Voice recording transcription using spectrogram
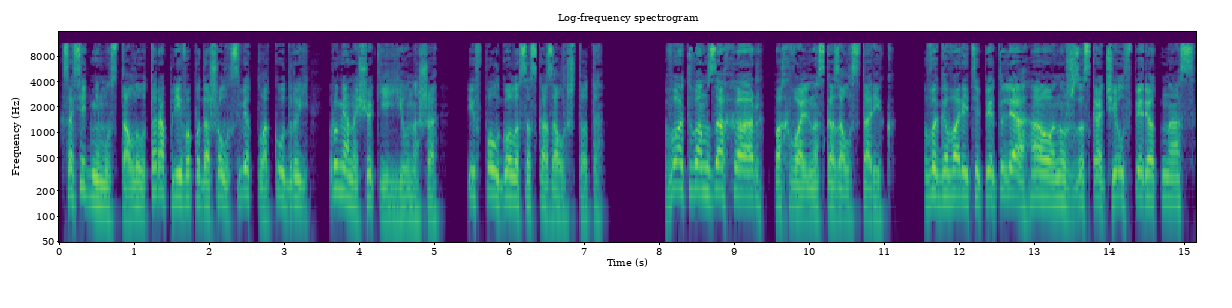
к соседнему столу торопливо подошел светлокудрый, румяно-щекий юноша и в полголоса сказал что-то. «Вот вам Захар», — похвально сказал старик. «Вы говорите петля, а он уж заскочил вперед нас».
